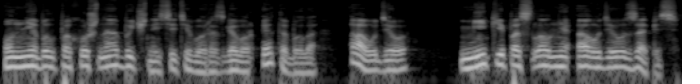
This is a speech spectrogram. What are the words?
Он не был похож на обычный сетевой разговор, это было аудио. Микки послал мне аудиозапись.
